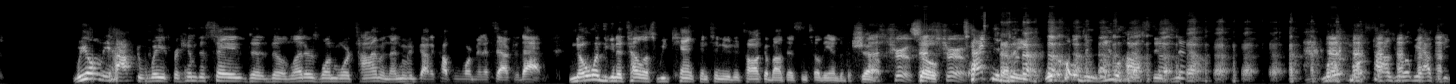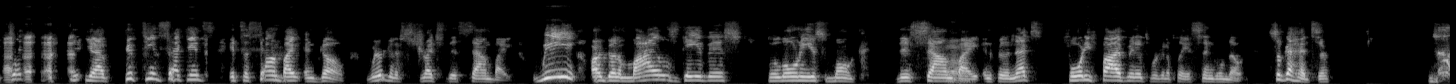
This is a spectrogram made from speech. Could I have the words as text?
we only have to wait for him to say the, the letters one more time, and then we've got a couple more minutes after that. No one's going to tell us we can't continue to talk about this until the end of the show. That's true. So That's true. technically, we're holding you hostage now. Most, most times, we have to be quick. You have 15 seconds. It's a soundbite and go. We're going to stretch this soundbite. We are going to Miles Davis, Thelonious Monk this soundbite, oh. and for the next 45 minutes, we're going to play a single note. So go ahead, sir.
